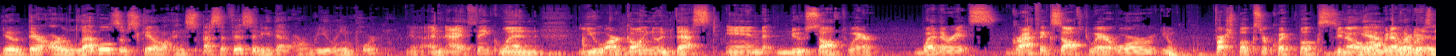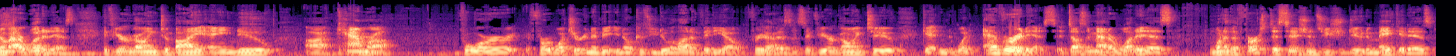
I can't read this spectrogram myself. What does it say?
you know there are levels of skill and specificity that are really important. Yeah, and I think when you are going to invest in new software, whether it's graphic software or you know FreshBooks or QuickBooks, you know, Yeah, or whatever, whatever it is, no matter what it is, if you're going to buy a new uh, camera for for what you're going to be, you know, because you do a lot of video for your Yeah. business, if you're going to get whatever it is, it doesn't matter what it is. One of the first decisions you should do to make it is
